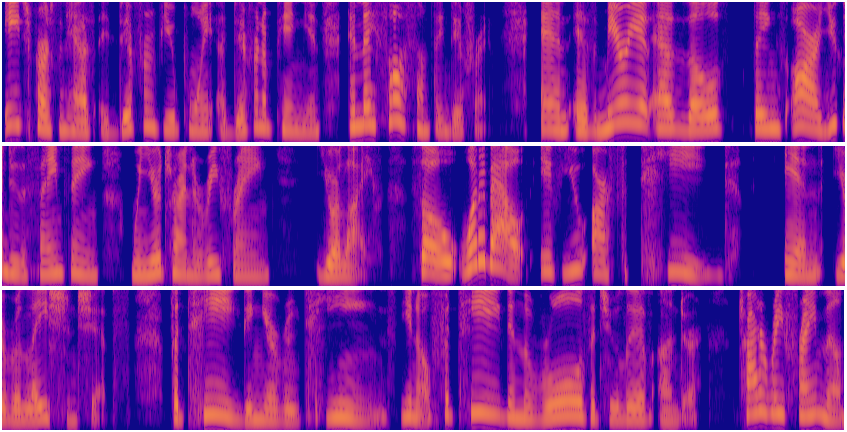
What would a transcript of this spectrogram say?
Each person has a different viewpoint, a different opinion, and they saw something different. And as myriad as those things are, you can do the same thing when you're trying to reframe your life. So, what about if you are fatigued in your relationships, fatigued in your routines, you know, fatigued in the rules that you live under. Try to reframe them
